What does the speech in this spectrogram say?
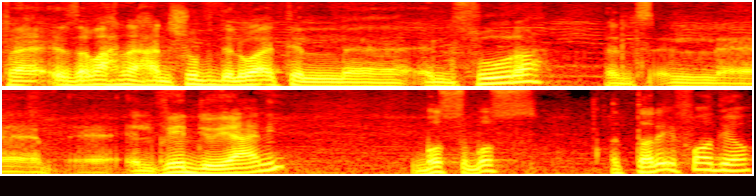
فإذا ما إحنا هنشوف دلوقتي ال- الصورة ال- ال- الفيديو يعني بص بص الطريق فاضي أهو.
